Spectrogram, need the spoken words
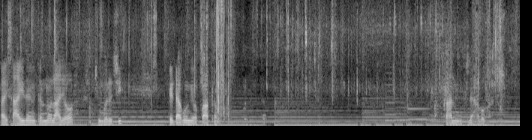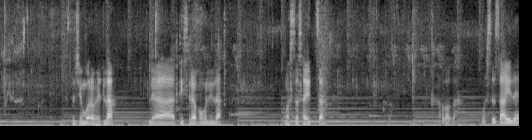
काय साईज आहे मित्रांनो लाजावर चिंबऱ्याची हे टाकून घ्या पप्पा कान घेतला हा बघा. तो भेटला. आपल्या तिसऱ्या पोगलीला मस्त साईजचा हा बघा. मस्त साईज आहे.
